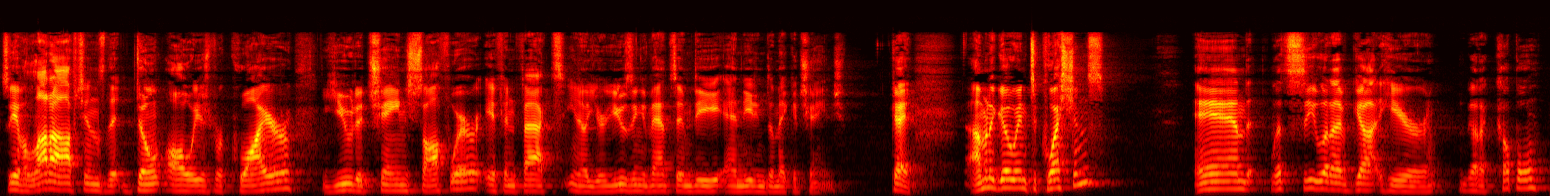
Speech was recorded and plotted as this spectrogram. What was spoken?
So you have a lot of options that don't always require you to change software if in fact, you know, you're using Advanced MD and needing to make a change. Okay. I'm going to go into questions and let's see what I've got here. I've got a couple.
